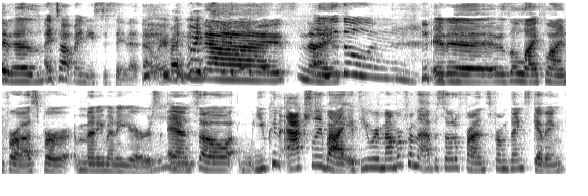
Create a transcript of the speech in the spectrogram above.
it is I taught my niece to say that that way. By the way, too. nice, How nice. you doing? it is It was a lifeline for us for many many years Mm-hmm. and so you can actually buy if you remember from the episode of friends from thanksgiving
